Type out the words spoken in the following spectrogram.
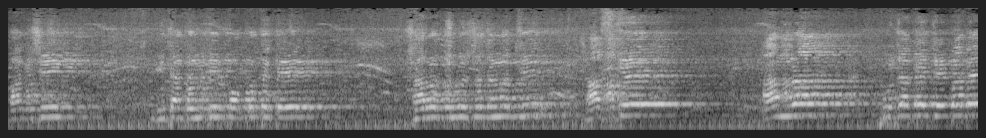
বাগিশিক গীতা কমিটির পক্ষ থেকে শারদ শুভেচ্ছা জানাচ্ছি। আজকে আমরা পূজাকে যেভাবে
